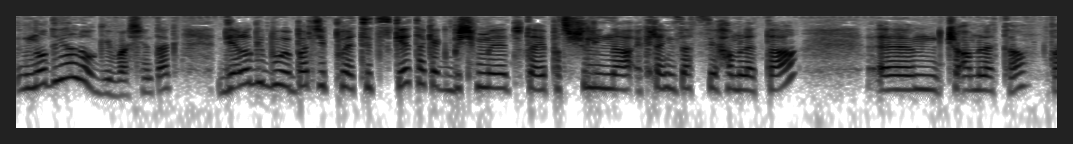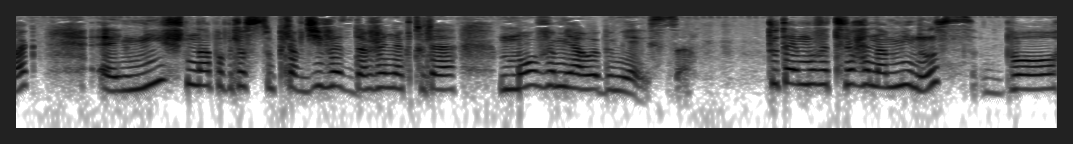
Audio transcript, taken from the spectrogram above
no, dialogi właśnie, tak? Dialogi były bardziej poetyckie, tak jakbyśmy tutaj patrzyli na ekranizację Hamleta, czy Amleta, tak? E, Niż na po prostu prawdziwe zdarzenia, które może miałyby miejsce. Tutaj może trochę na minus, bo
